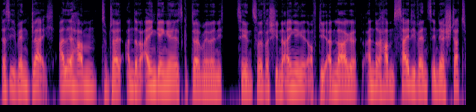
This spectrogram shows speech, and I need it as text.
das Event gleich. Alle haben zum Teil andere Eingänge. Es gibt da, wenn nicht 10, 12 verschiedene Eingänge auf die Anlage. Andere haben Side-Events in der Stadt.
